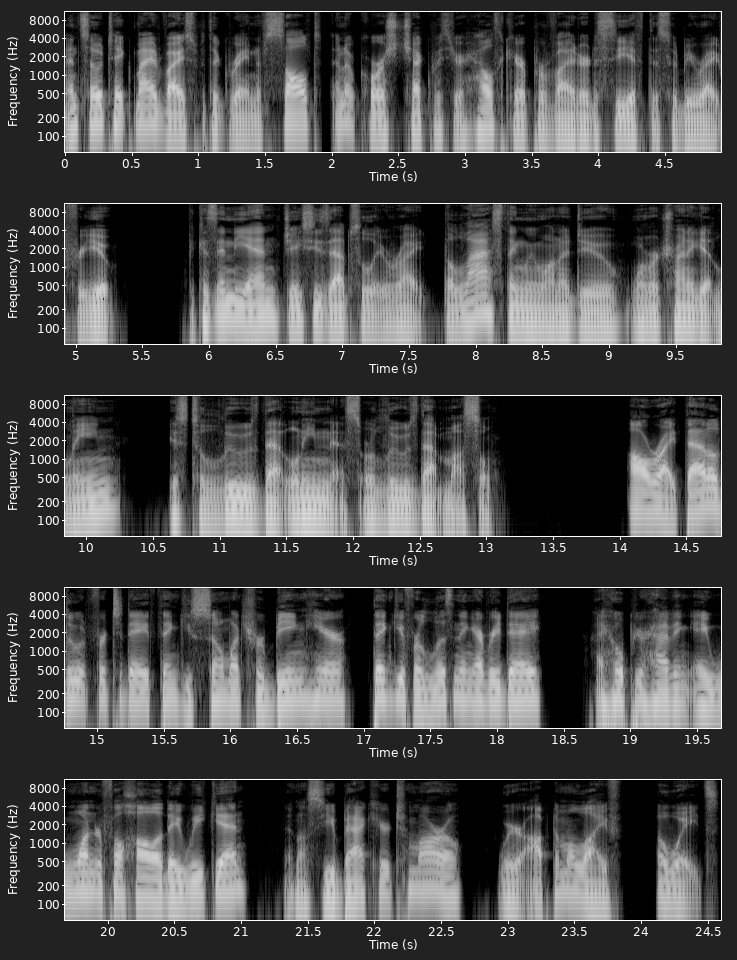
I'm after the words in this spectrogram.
And so take my advice with a grain of salt, and of course, check with your healthcare provider to see if this would be right for you. Because in the end, JC's absolutely right. The last thing we want to do when we're trying to get lean is to lose that leanness or lose that muscle. All right, that'll do it for today. Thank you so much for being here. Thank you for listening every day. I hope you're having a wonderful holiday weekend, and I'll see you back here tomorrow where your optimal life awaits.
